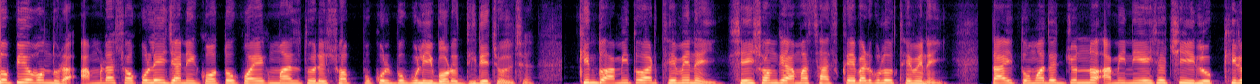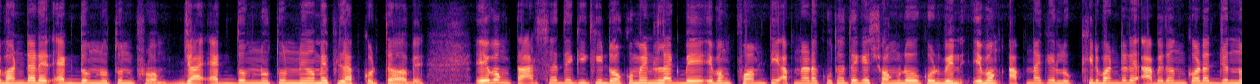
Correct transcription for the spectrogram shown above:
তো প্রিয় বন্ধুরা, আমরা সকলেই জানি গত কয়েক মাস ধরে সব প্রকল্পগুলি বড় ধীরে চলছে। কিন্তু আমি তো আর থেমে নেই, সেই সঙ্গে আমার সাবস্ক্রাইবারগুলোও থেমে নেই। তাই তোমাদের জন্য আমি নিয়ে এসেছি লক্ষ্মীর ভাণ্ডারের একদম নতুন ফর্ম, যা একদম নতুন নিয়মে ফিল করতে হবে। এবং তার সাথে কী কী ডকুমেন্ট লাগবে এবং ফর্মটি আপনারা কোথা থেকে সংগ্রহ করবেন এবং আপনাকে লক্ষ্মীর ভাণ্ডারে আবেদন করার জন্য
